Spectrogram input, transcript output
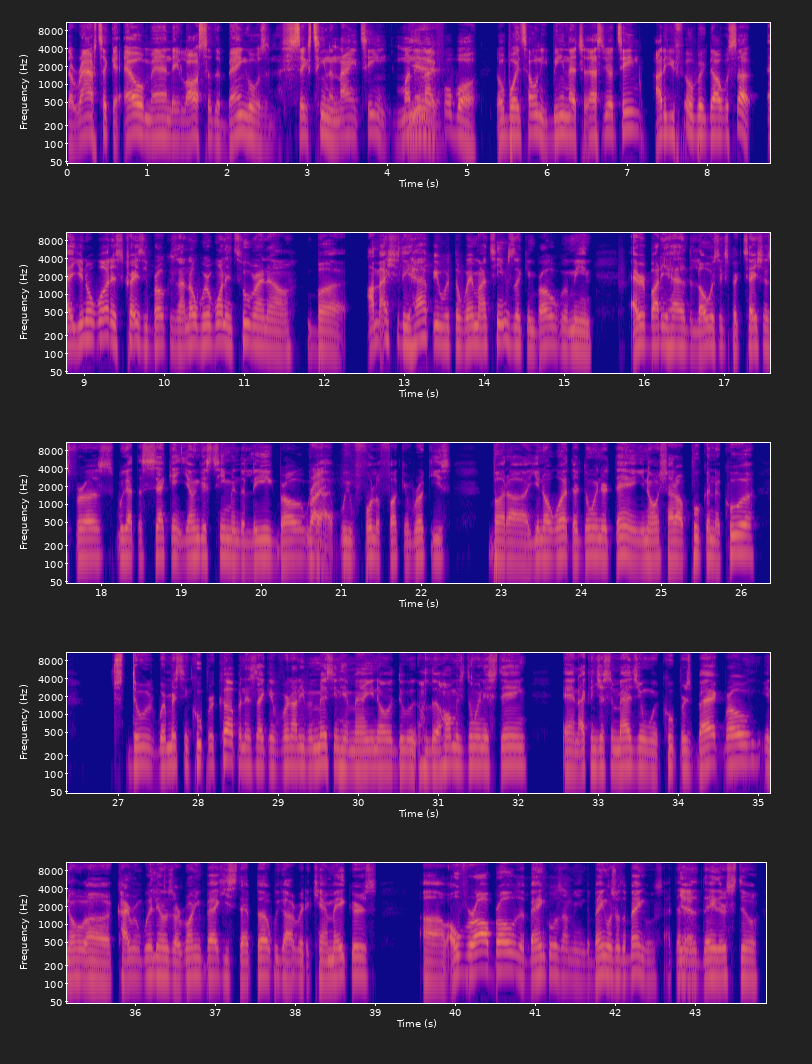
the Rams took an L, man. They lost to the Bengals 16 to 19. Monday Yeah. Night Football. Oh boy, Tony, being that that's your team, how do you feel, big dog? What's up? Hey, you know what? It's crazy, bro, because I know we're one and two right now, but I'm actually happy with the way my team's looking, bro. I mean, everybody had the lowest expectations for us. We got the second youngest team in the league, bro. We Right. got we full of fucking rookies. But uh, you know what? They're doing their thing. You know, shout out Puka Nacua. Dude, we're missing Cooper Kupp, and it's like if we're not even missing him, man, you know, dude, the homie's doing his thing. And I can just imagine when Cooper's back, bro. You know, uh Kyren Williams, our running back, he stepped up. We got rid of Cam Akers. Uh, overall, bro, the Bengals. I mean, the Bengals are the Bengals. At the end Yeah. of the day, they're still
